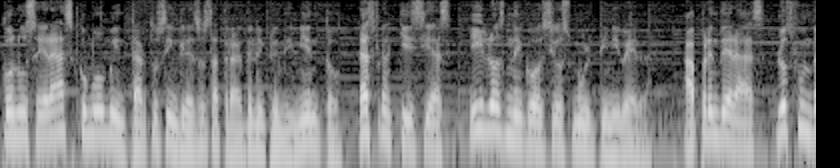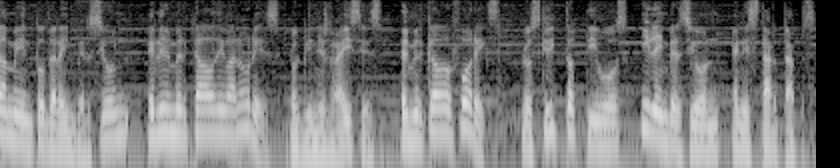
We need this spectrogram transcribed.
Conocerás cómo aumentar tus ingresos a través del emprendimiento, las franquicias y los negocios multinivel. Aprenderás los fundamentos de la inversión en el mercado de valores, los bienes raíces, el mercado forex, los criptoactivos y la inversión en startups.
